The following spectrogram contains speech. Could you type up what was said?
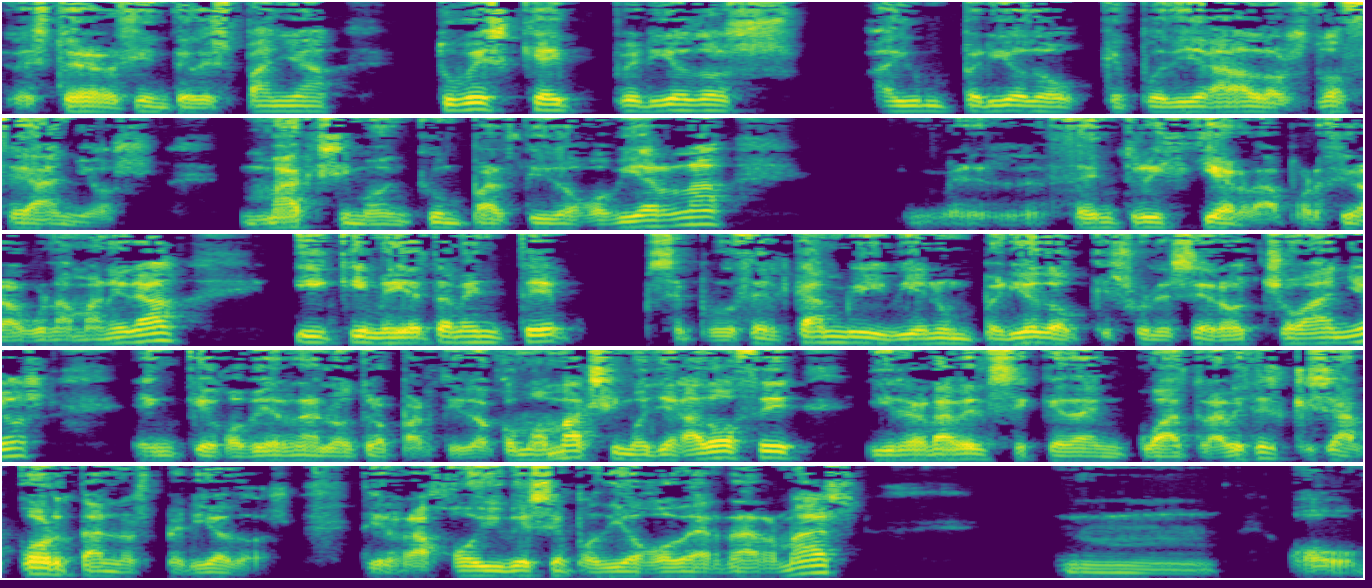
la historia reciente de España, tú ves que hay periodos, hay un periodo que puede llegar a los 12 años máximo en que un partido gobierna el centro izquierda, por decirlo de alguna manera, y que inmediatamente se produce el cambio y viene un periodo que suele ser ocho años en que gobierna el otro partido. Como máximo llega a doce y rara vez se queda en cuatro. A veces que se acortan los periodos. Si Rajoy hubiese podido gobernar más, mm, o,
